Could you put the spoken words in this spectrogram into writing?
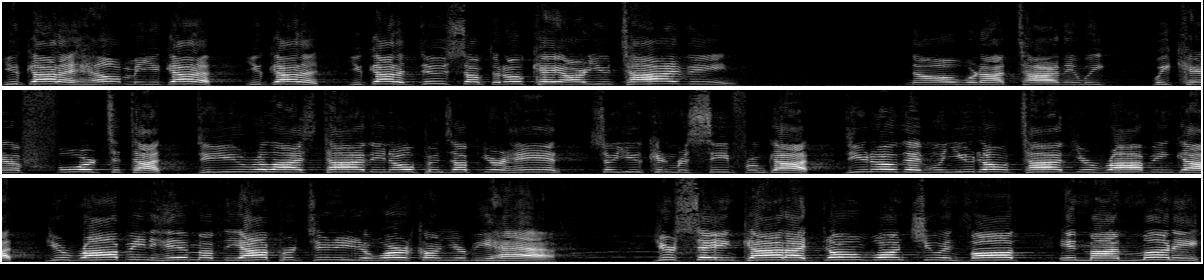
You got to help me. You got to you got to you got to do something. Okay, are you tithing? No, we're not tithing. We We can't afford to tithe. Do you realize tithing opens up your hand so you can receive from God? Do you know that when you don't tithe, you're robbing God? You're robbing Him of the opportunity to work on your behalf. You're saying, God, I don't want you involved in my money.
